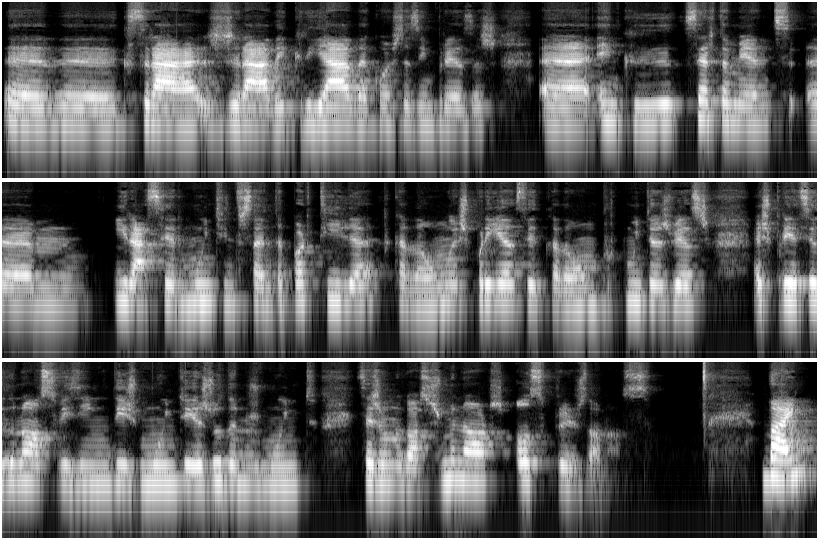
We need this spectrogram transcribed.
de, que será gerada e criada com estas empresas, uh, em que certamente um, ehm, irá ser muito interessante a partilha de cada um, a experiência de cada um, porque muitas vezes a experiência do nosso vizinho diz muito e ajuda-nos muito, sejam negócios menores ou superiores ao nosso. Bem,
